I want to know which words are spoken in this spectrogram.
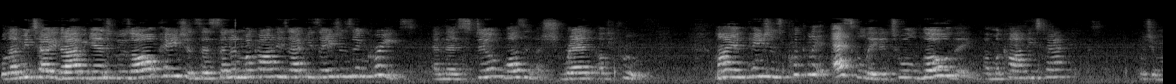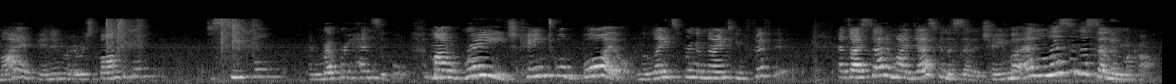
Well, let me tell you that I began to lose all patience as Senator McCarthy's accusations increased, and there still wasn't a shred of proof. My impatience quickly escalated to a loathing of McCarthy's tactics, which in my opinion were irresponsible, deceitful, and reprehensible. My rage came to a boil in the late spring of 1950 as I sat at my desk in the Senate chamber and listened to Senator McCarthy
